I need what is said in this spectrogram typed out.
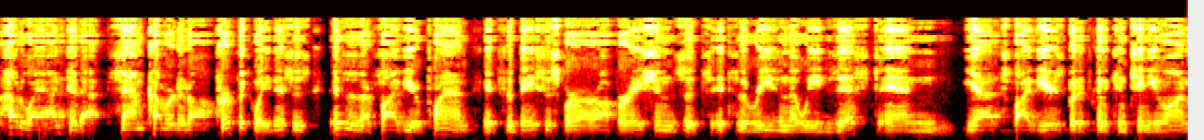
how do I add to that? Sam covered it off perfectly. This is this is our five year plan. It's the basis for our operations. It's it's the reason that we exist. And yeah, it's five years, but it's going to continue on.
